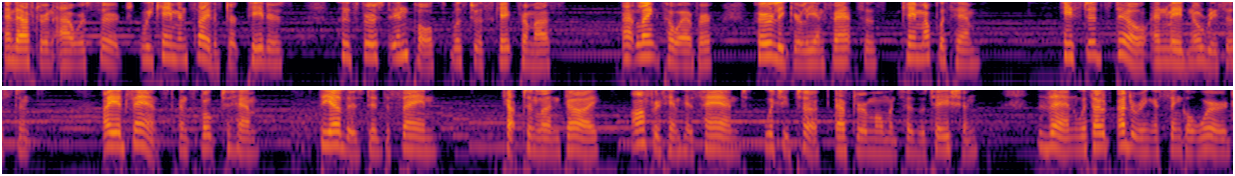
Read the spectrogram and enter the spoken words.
and after an hour's search we came in sight of Dirk Peters, whose first impulse was to escape from us. At length, however, Hurliguerly and Francis came up with him. He stood still and made no resistance. I advanced and spoke to him. The others did the same. Captain Len Guy offered him his hand, which he took after a moment's hesitation. Then, without uttering a single word,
